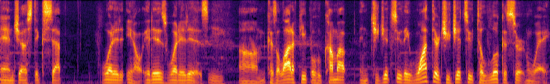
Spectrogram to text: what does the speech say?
and just accept what it, you know, it is what it is. Because a lot of people who come up in jujitsu, they want their jujitsu to look a certain way,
